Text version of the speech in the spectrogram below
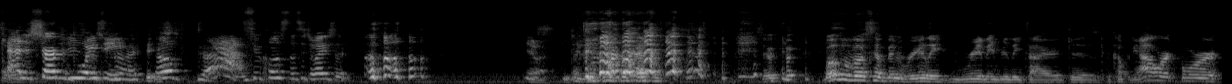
Cat is sharp and Jesus pointy. Christ. Oh, ah, I'm too close to the situation. anyway, continue. So both of us have been really, really, really tired because the company I work for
